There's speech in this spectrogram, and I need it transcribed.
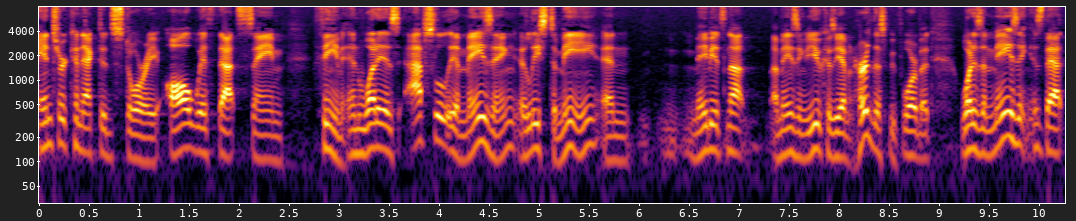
interconnected story, all with that same theme. And what is absolutely amazing, at least to me, and maybe it's not amazing to you because you haven't heard this before, but what is amazing is that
